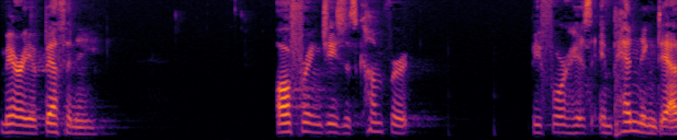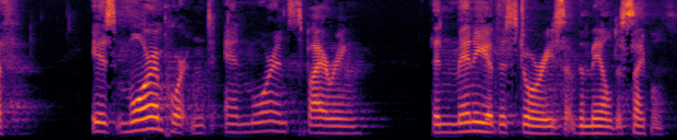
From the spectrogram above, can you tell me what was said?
Mary of Bethany offering Jesus comfort before his impending death is more important and more inspiring than many of the stories of the male disciples.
